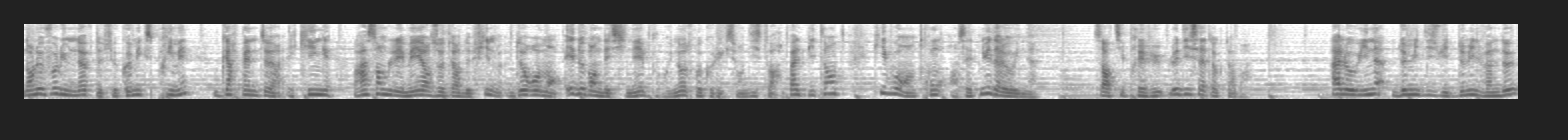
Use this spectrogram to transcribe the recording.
dans le volume 9 de ce comics primé où Carpenter et King rassemblent les meilleurs auteurs de films, de romans et de bandes dessinées pour une autre collection d'histoires palpitantes qui vous rentreront en cette nuit d'Halloween. Sortie prévue le 17 octobre. Halloween 2018-2022,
